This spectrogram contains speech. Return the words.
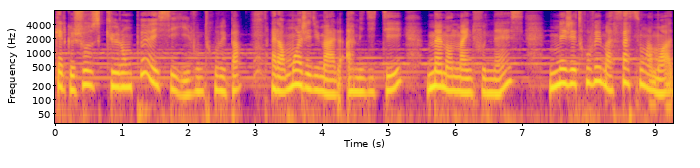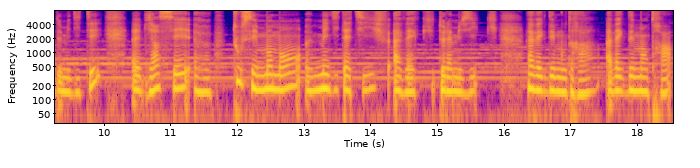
quelque chose que l'on peut essayer, vous ne trouvez pas? Alors moi j'ai du mal à méditer, même en mindfulness, mais j'ai trouvé ma façon à moi de méditer, eh bien c'est euh, tous ces moments méditatifs avec de la musique, avec des mudras, avec des mantras,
